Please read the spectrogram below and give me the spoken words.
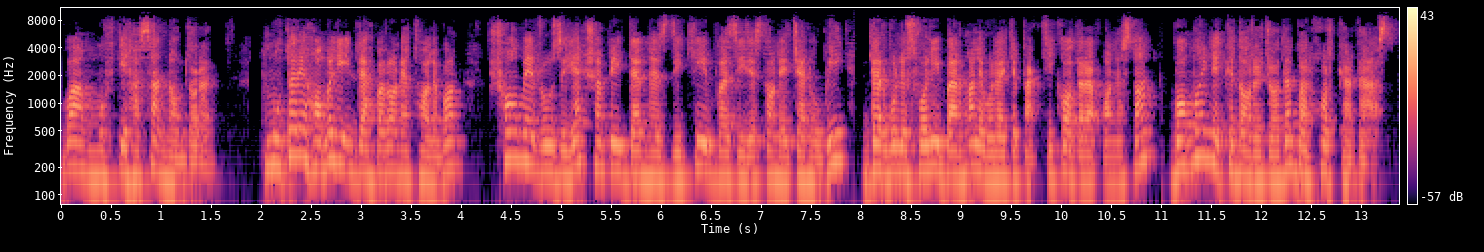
و مفتی حسن نام دارند. موتر حامل این رهبران طالبان شام روز یک شنبه در نزدیکی وزیرستان جنوبی در ولسوالی برمل ولایت پکتیکا در افغانستان با ماین کنار جاده برخورد کرده است.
